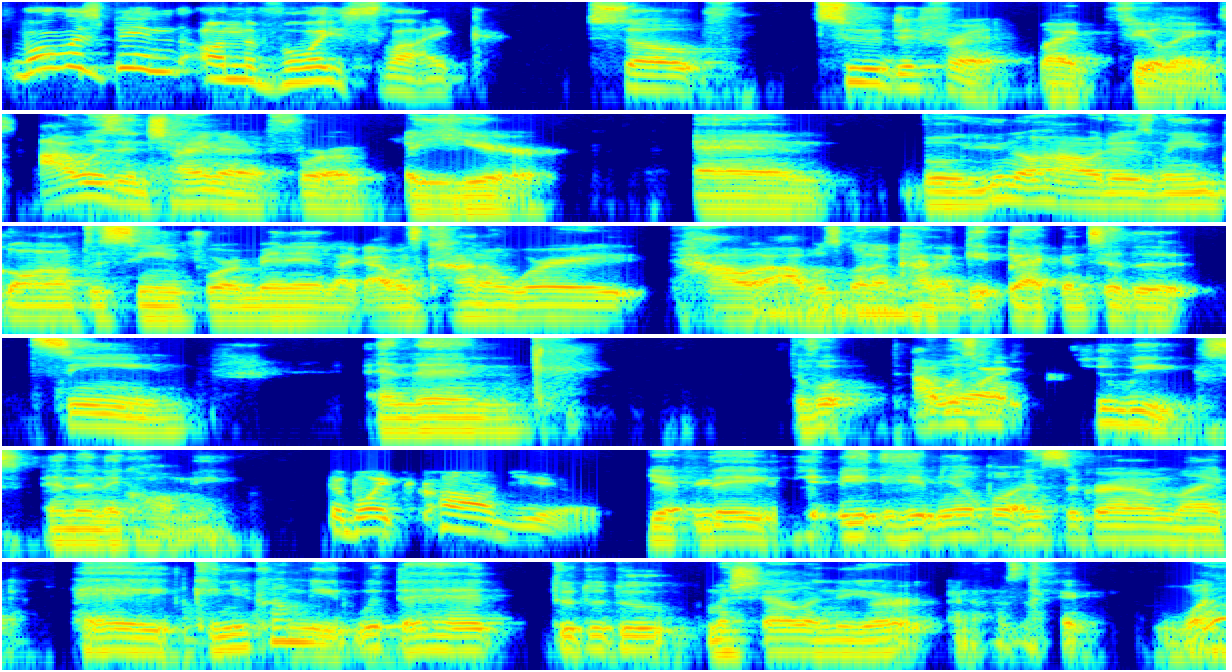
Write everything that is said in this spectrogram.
What was being on The Voice like? So two different like feelings. I was in China for a year and boo, you know how it is when you gone off the scene for a minute. Like I was kind of worried how I was gonna kind of get back into the scene. And then the vo- I was home for two weeks and then they called me. The voice called you. Yeah, they hit me, hit me up on Instagram like, "Hey, can you come meet with the head, do do do, Michelle in New York?" And I was like, "What?"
